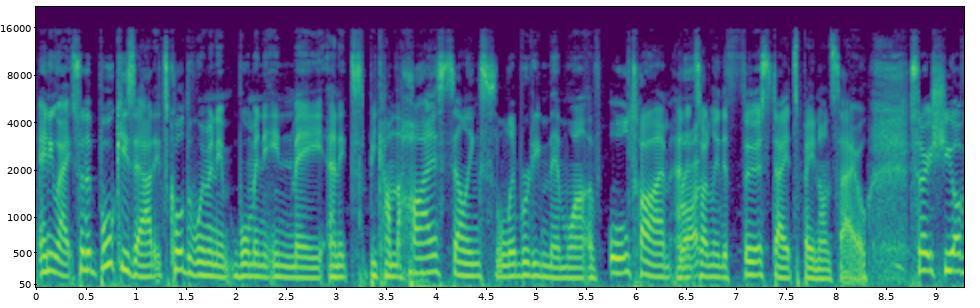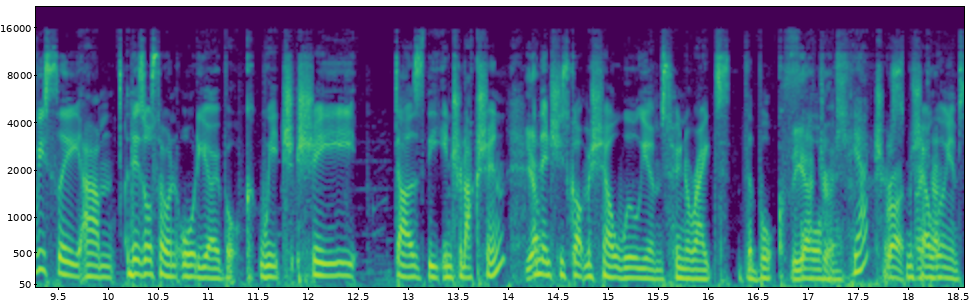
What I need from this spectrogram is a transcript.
Anyway, so the book is out. It's called The Woman in, Woman in Me, and it's become the highest-selling celebrity memoir of all time. And it's Right. only the first day it's been on sale. So she obviously um, there's also an audio book which she does the introduction, Yep. and then she's got Michelle Williams who narrates the book The for actress. her. The actress, Right, Michelle okay. Williams.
